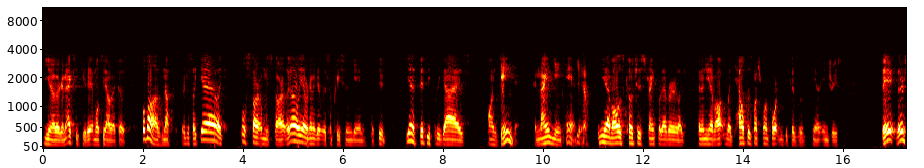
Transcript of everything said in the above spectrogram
you know they're going to execute it, and we'll see how that goes. Football has nothing. They're just like yeah, like we'll start when we start. Like oh yeah, we're going to get rid of some preseason games. It's like dude, you have 53 guys on game day and 90 in camp yeah. and you have all those coaches, strength, whatever, like, and then you have all like health is much more important because of you know injuries. They they're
